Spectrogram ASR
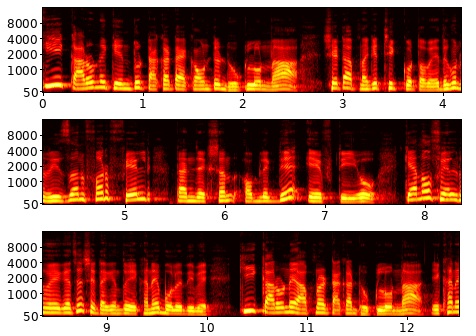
কি কারণে কিন্তু টাকাটা অ্যাকাউন্টে ঢুকলো না, সেটা আপনাকে ঠিক করতে হবে। দেখুন reason for failed transaction oblique দিয়ে এফটিও কেন ফেলড হয়ে গেছে, সেটা কিন্তু এখানে বলে দিবে। কি কারণে আপনার টাকা ঢুকলো না? এখানে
